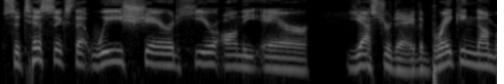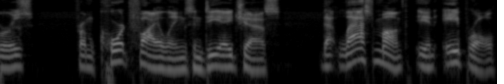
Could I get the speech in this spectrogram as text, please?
statistics that we shared here on the air yesterday. The breaking numbers from court filings in DHS that last month in April,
